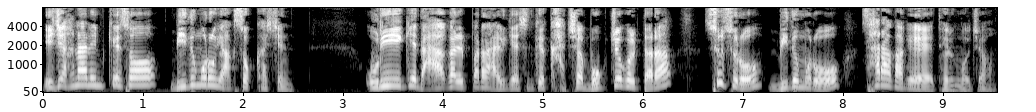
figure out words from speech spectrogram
이제 하나님께서 믿음으로 약속하신 우리에게 나아갈 바를 알게 하신 그 가치와 목적을 따라 스스로 믿음으로 살아가게 되는 거죠.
